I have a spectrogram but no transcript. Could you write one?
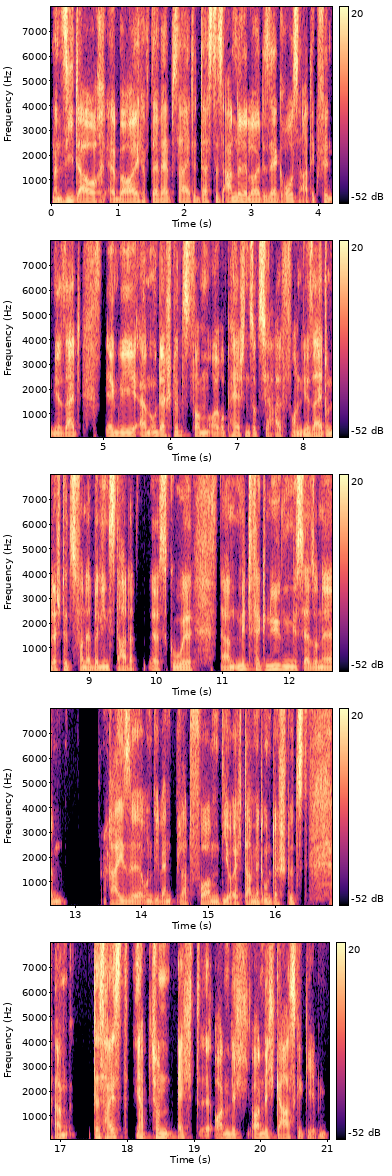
man sieht auch äh, bei euch auf der Webseite, dass das andere Leute sehr großartig finden. Ihr seid irgendwie ähm, unterstützt vom Europäischen Sozialfonds, ihr seid unterstützt von der Berlin Startup äh, School. Ähm, mit Vergnügen ist ja so eine Reise- und Eventplattform, die euch damit unterstützt. Ähm, das heißt, ihr habt schon echt äh, ordentlich, ordentlich Gas gegeben.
